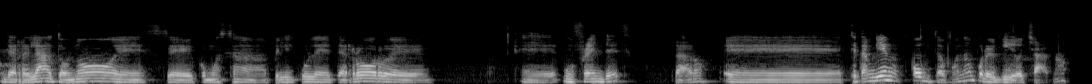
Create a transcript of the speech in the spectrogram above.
de relato, ¿no? Este, como esta película de terror, eh, eh, Unfriended, claro, que también opta, pues, por el video chat, ¿no?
